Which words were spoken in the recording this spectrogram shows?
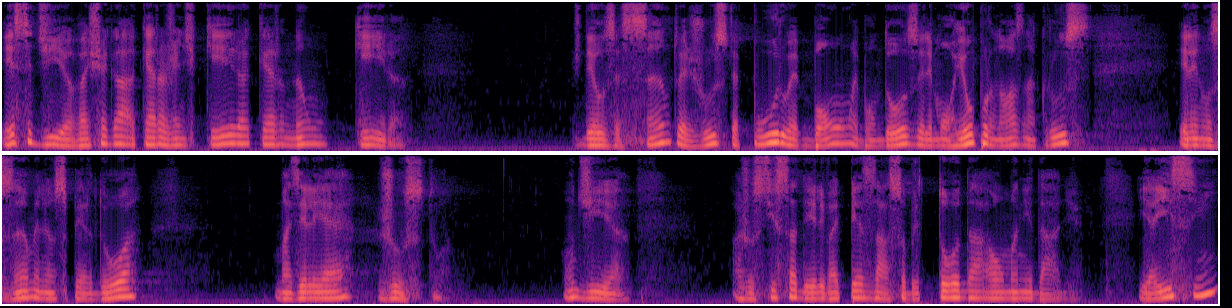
Esse dia vai chegar, quer a gente queira, quer não queira. Deus é santo, é justo, é puro, é bom, é bondoso, ele morreu por nós na cruz ele nos ama, Ele nos perdoa, mas Ele é justo. Um dia, a justiça dele vai pesar sobre toda a humanidade. E aí sim,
